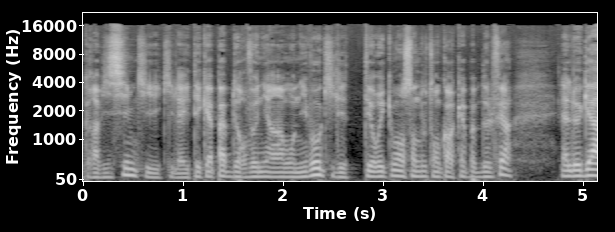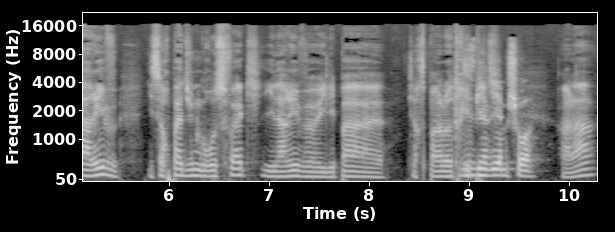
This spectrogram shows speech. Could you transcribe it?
gravissimes, qu'il a été capable de revenir à un bon niveau, qu'il est théoriquement sans doute encore capable de le faire. Là, le gars arrive, il sort pas d'une grosse fac, il arrive, il est pas tire par l'autre 19e choix. Voilà,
